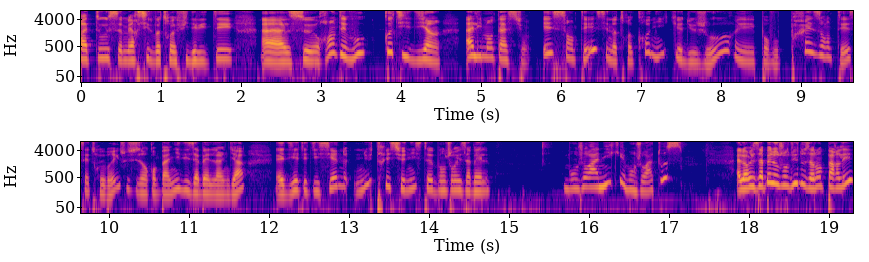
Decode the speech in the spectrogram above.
à tous, merci de votre fidélité à ce rendez-vous quotidien alimentation et santé. C'est notre chronique du jour et pour vous présenter cette rubrique, je suis en compagnie d'Isabelle Linga, diététicienne nutritionniste. Bonjour Isabelle. Bonjour Annick et bonjour à tous. Alors Isabelle, aujourd'hui nous allons parler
